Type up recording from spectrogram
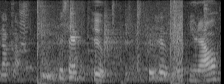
Knock knock. Who's there? Who? Who? Who? You know?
